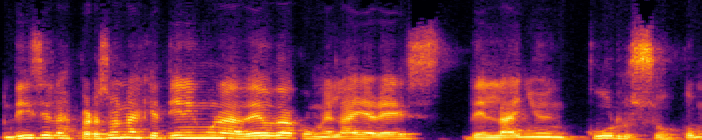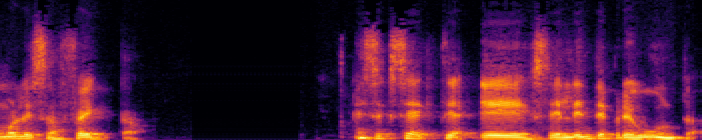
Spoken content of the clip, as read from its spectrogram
Dice, las personas que tienen una deuda con el IRS del año en curso, ¿cómo les afecta? Es excelente pregunta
